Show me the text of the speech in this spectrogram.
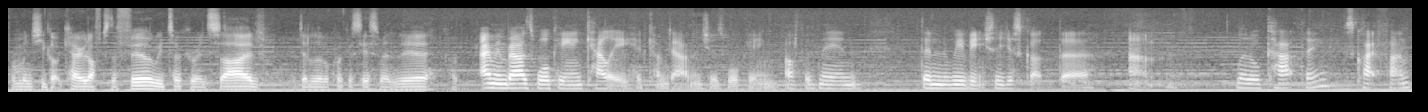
from when she got carried off to the field we took her inside, did a little quick assessment there. I remember I was walking and Kelly had come down and she was walking off with me and then we eventually just got the um, little cart thing. It was quite fun.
